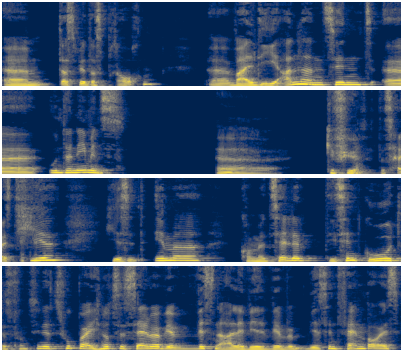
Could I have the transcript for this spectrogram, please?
ähm, dass wir das brauchen, äh, weil die anderen sind äh, Unternehmens äh, geführt. Das heißt, hier, hier sind immer kommerzielle, die sind gut, das funktioniert super, ich nutze es selber, wir wissen alle, wir, wir, wir sind Fanboys,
